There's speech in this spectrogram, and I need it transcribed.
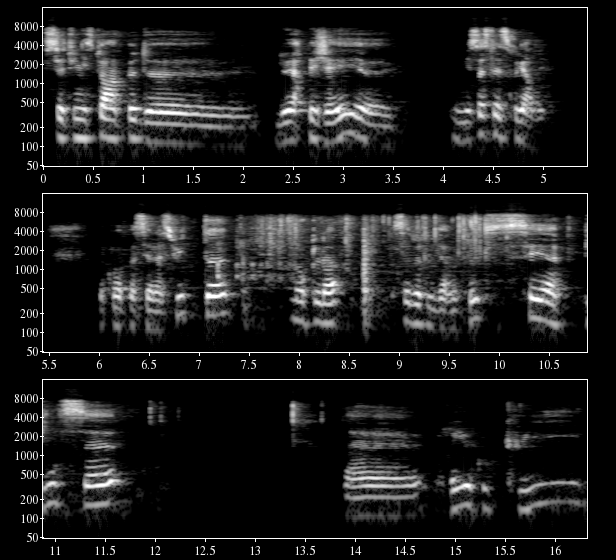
c'est une histoire un peu de, RPG, mais ça se laisse regarder. Donc on va passer à la suite. Donc là, ça doit être le dernier truc. C'est un pins euh, Ryukukui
